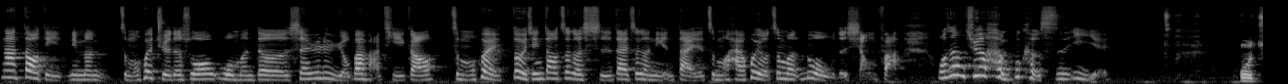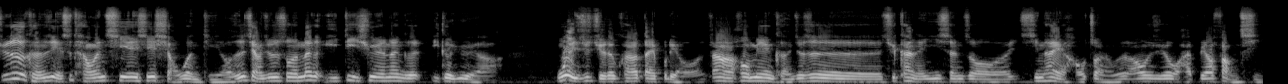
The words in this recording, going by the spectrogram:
那到底你们怎么会觉得说我们的生育率有办法提高？怎么会都已经到这个时代、这个年代了，怎么还会有这么落伍的想法？我真的觉得很不可思议耶！我觉得可能也是台湾企业一些小问题。老实讲，就是说那个一地训练那个一个月啊，我也就觉得快要待不了了。当然后面可能就是去看了医生之后，心态也好转了，然后我觉得我还不要放弃。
